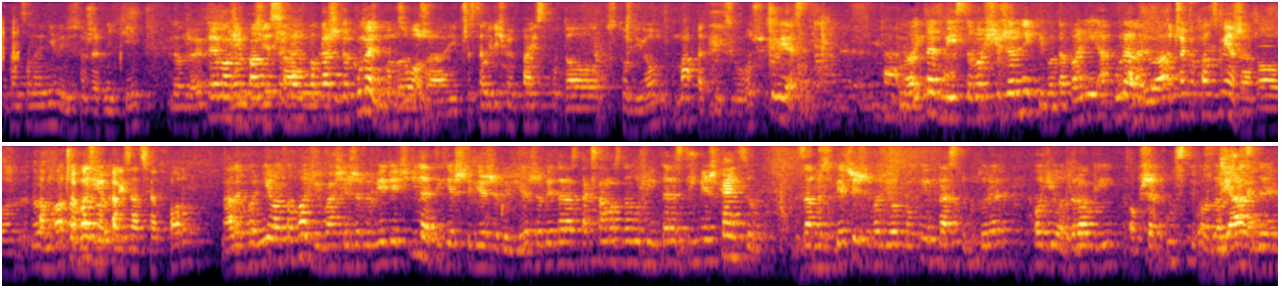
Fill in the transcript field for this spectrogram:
Wie pan co, no nie wiem, gdzie są żerniki. Dobrze, to ja może Wiem, Pan są- pokaże dokumenty. Mam złoża i przedstawiliśmy Państwu do studium mapę tych złóż. Tu jest. No i to jest w miejscowości Żerniki, bo ta Pani akurat Ale była... do czego Pan zmierza? Bo No, potrzebna jest lokalizacja otworu? No ale bo nie o to chodzi właśnie, żeby wiedzieć ile tych jeszcze wieży będzie, żeby teraz tak samo znowuż interes tych mieszkańców zabezpieczyć, że chodzi o tą infrastrukturę, chodzi o drogi, o przepusty, o dojazdy,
